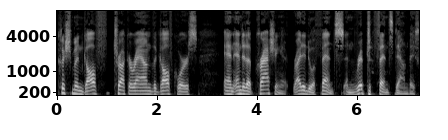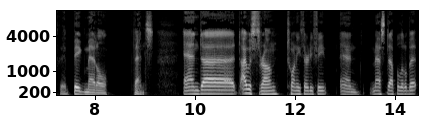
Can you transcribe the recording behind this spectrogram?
Cushman golf truck around the golf course, and ended up crashing it right into a fence and ripped a fence down, basically, a big metal fence. And uh, I was thrown 20, 30 feet and messed up a little bit.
